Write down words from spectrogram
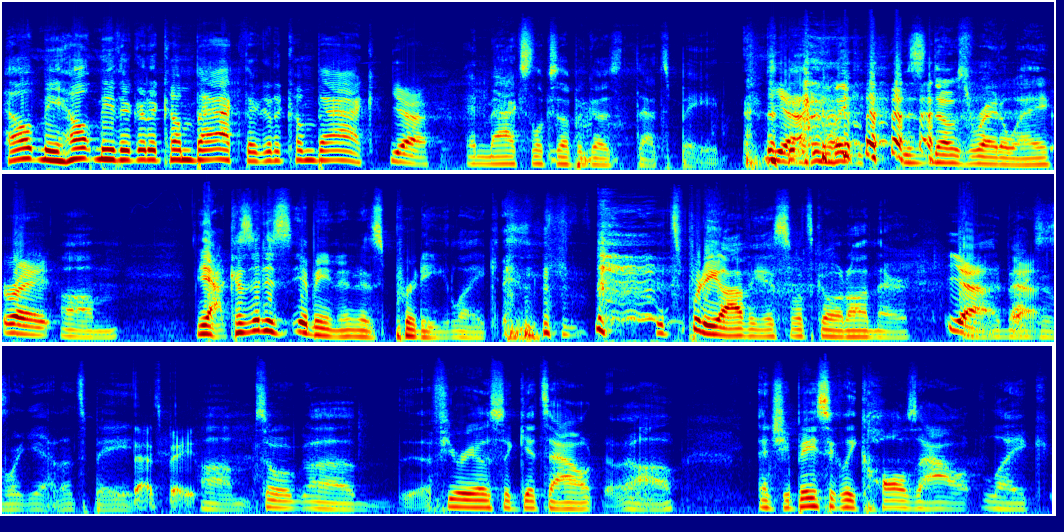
"Help me! Help me! They're gonna come back! They're gonna come back!" yeah, And Max looks up and goes, "That's bait." yeah, like just knows right away. right, Um, yeah, because it is. I mean, it is pretty like it's pretty obvious what's going on there. Yeah, uh, and Max yeah. is like, "Yeah, that's bait." that's bait. Um, so uh, Furiosa gets out, uh, and she basically calls out like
